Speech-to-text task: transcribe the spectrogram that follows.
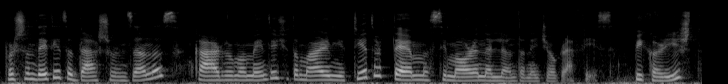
Përshëndetje të dashur nxënës, ka ardhur momenti që të marrim një tjetër temë mësimore në lëndën e gjeografisë. Pikërisht,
